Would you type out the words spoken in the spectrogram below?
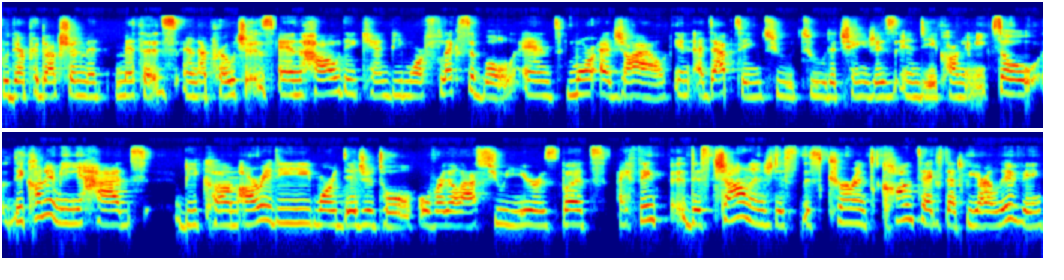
with their production met- methods and approaches and how they can be more flexible and more agile in adapting to, to the changes in the economy. So the economy had become already more digital over the last few years but i think this challenge this this current context that we are living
